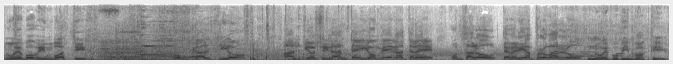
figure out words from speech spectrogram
Nuevo Bimbo Active. Con calcio, antioxidante y omega 3. Gonzalo, deberías probarlo. Nuevo Bimbo Active.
